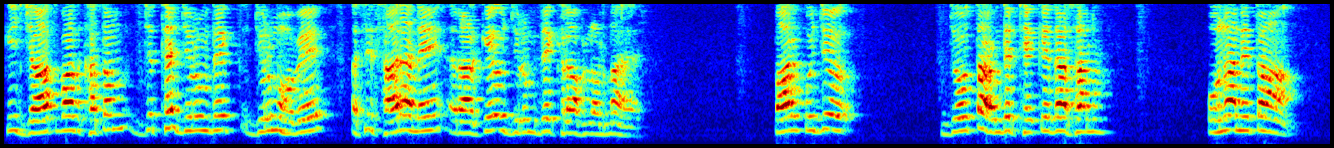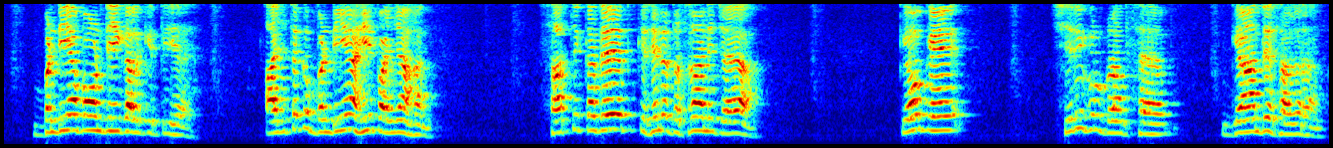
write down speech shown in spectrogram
ਕਿ ਜਾਤ-ਪਾਤ ਖਤਮ, ਜਿੱਥੇ ਜ਼ੁਲਮ ਦੇ, ਜ਼ੁਲਮ ਹੋਵੇ, ਅਸੀਂ ਸਾਰਿਆਂ ਨੇ ਰਲ ਕੇ ਉਹ ਜ਼ੁਲਮ ਦੇ ਖਿਲਾਫ ਲੜਨਾ ਹੈ। ਪਰ ਕੁਝ ਜੋ ਧਰਮ ਦੇ ਠੇਕੇਦਾਰ ਸਨ, ਉਹਨਾਂ ਨੇ ਤਾਂ ਵੰਡੀਆਂ ਪਾਉਣ ਦੀ ਹੀ ਗੱਲ ਕੀਤੀ ਹੈ। ਅੱਜ ਤੱਕ ਵੰਡੀਆਂ ਹੀ ਪਾਈਆਂ ਹਨ। ਸੱਚ ਕਦੇ ਕਿਸੇ ਨੇ ਦੱਸਣਾ ਨਹੀਂ ਚਾਹਿਆ। ਕਿਉਂਕਿ ਸ੍ਰੀ ਗੁਰੂ ਗ੍ਰੰਥ ਸਾਹਿਬ ਗਿਆਨ ਦੇ ਸਾਗਰ ਹਨ।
